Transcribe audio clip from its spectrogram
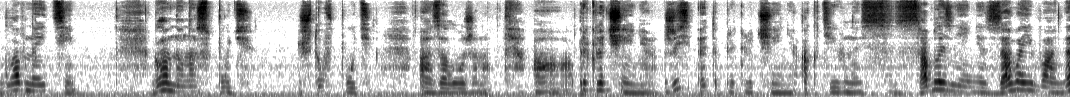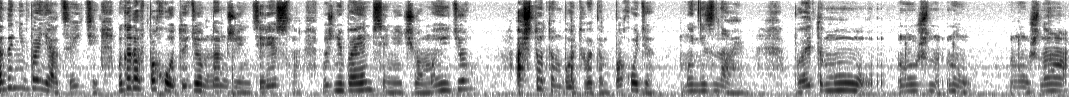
Главное идти. Главное у нас путь. И что в путь а, заложено а, приключения. Жизнь – это приключение, активность, соблазнение, завоевание. Надо не бояться идти. Мы когда в поход идем, нам же интересно. Мы же не боимся ничего, мы идем. А что там будет в этом походе, мы не знаем. Поэтому нужно, ну, нужно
